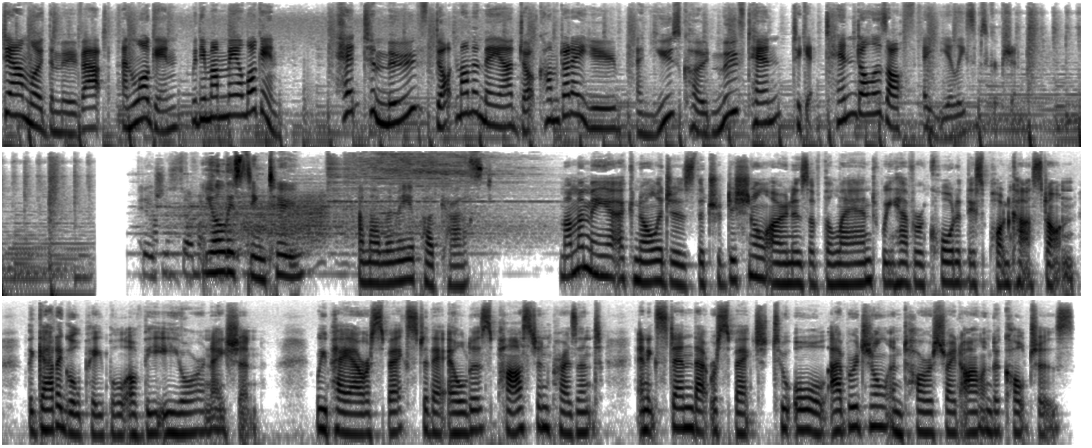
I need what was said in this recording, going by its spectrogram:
Download the Move app and log in with your Mamamia login. Head to move.mamamia.com.au and use code MOVE10 to get $10 off a yearly subscription. You're listening to a Mamamia podcast. Mamamia acknowledges the traditional owners of the land we have recorded this podcast on, the Gadigal people of the Eora Nation. We pay our respects to their elders, past and present, and extend that respect to all Aboriginal and Torres Strait Islander cultures.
